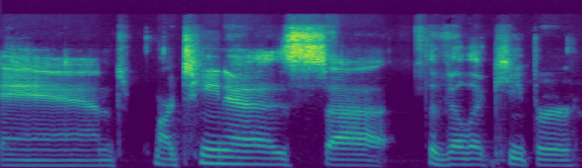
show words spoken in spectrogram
and Martinez, uh, the Villa keeper,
